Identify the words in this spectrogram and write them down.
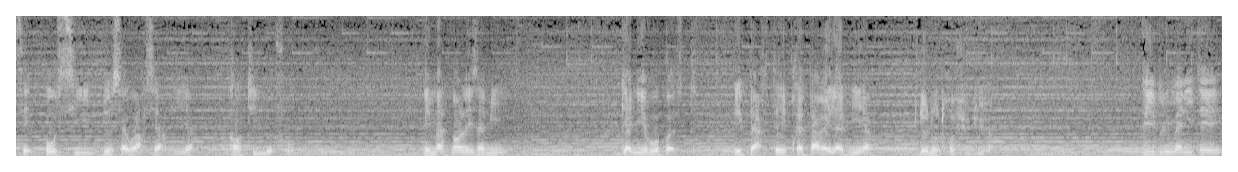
c'est aussi de savoir servir quand il le faut. Et maintenant les amis, gagnez vos postes et partez préparer l'avenir de notre futur. Vive l'humanité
